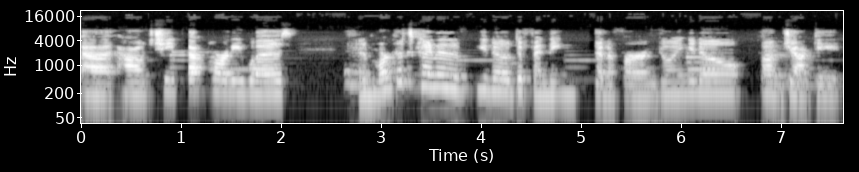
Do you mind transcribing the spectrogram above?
at how cheap that party was and Margaret's kind of, you know, defending Jennifer and going, you know, um, Jackie.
